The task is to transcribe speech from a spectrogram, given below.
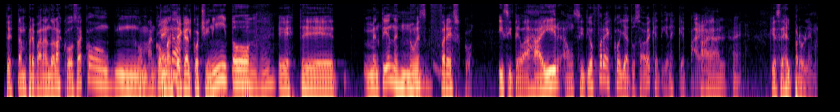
te están preparando las cosas con, mm, Con con manteca, al cochinito. Este, ¿Me entiendes? No es fresco. Y si te vas a ir a un sitio fresco, ya tú sabes que tienes que pagar. Pagar. Que ese es el problema.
